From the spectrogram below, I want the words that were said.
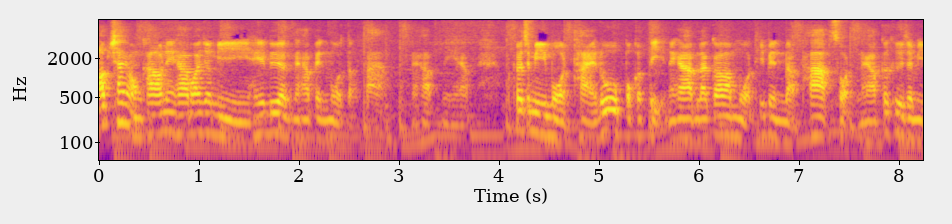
ออปชันของเขาเนี่ยครับก็จะมีให้เลือกนะครับเป็นโหมดต่างๆนะครับนี่ครับ ก็จะมีโหมดถ่ายรูปปกตินะครับ แล้วก็โหมดที่เป็นแบบภาพสดนะครับ ก็คือจะมี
